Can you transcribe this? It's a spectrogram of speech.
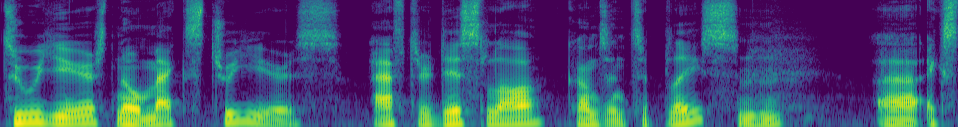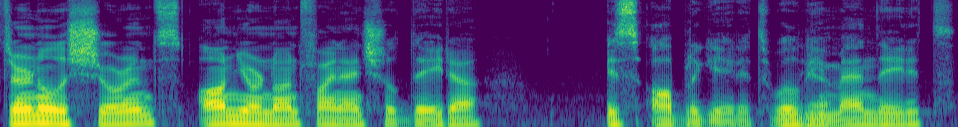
two years, no, max three years after this law comes into place, Mm-hmm. uh, external assurance on your non-financial data is obligated, will Yeah. be mandated.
